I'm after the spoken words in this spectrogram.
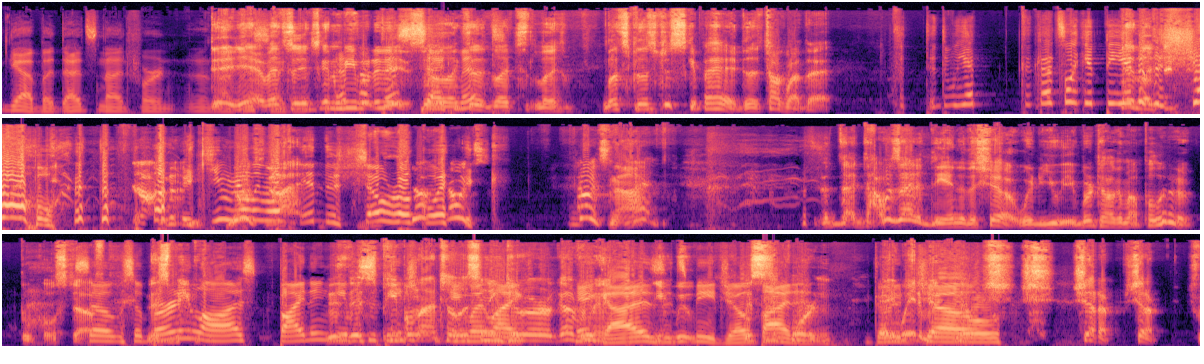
Yeah, but that's not for. Uh, not Yeah, yeah, it's, it's going to be what it is. this. So like, let's, let's let's let's just skip ahead. Let's talk about that. Did we get? That's like at the Yeah, end of the show. What the No, no. You no, really want not. to end the show real No, quick? no, it's no, it's not. that, that- how was that at the end of the show? We're, you, we're talking about political stuff. So, so This is Bernie people- lost. Biden This, gave this a is people not to listening like, to our government. Hey guys, You- it's you- me, Joe this Biden. important. Go Hey, to wait a minute. No, Joe. shh, shh, shut up, shut up. Sh-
